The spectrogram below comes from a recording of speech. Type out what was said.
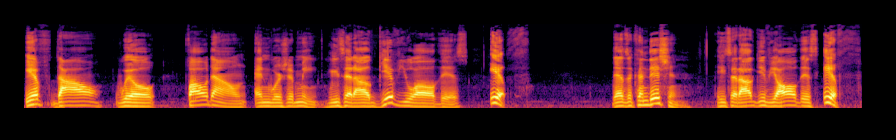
if thou will fall down and worship me. He said, I'll give you all this if there's a condition. He said, I'll give you all this if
